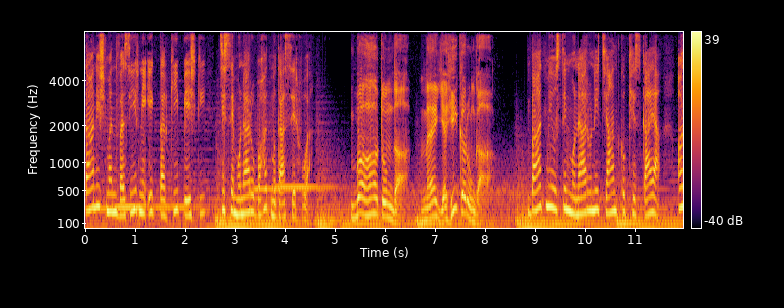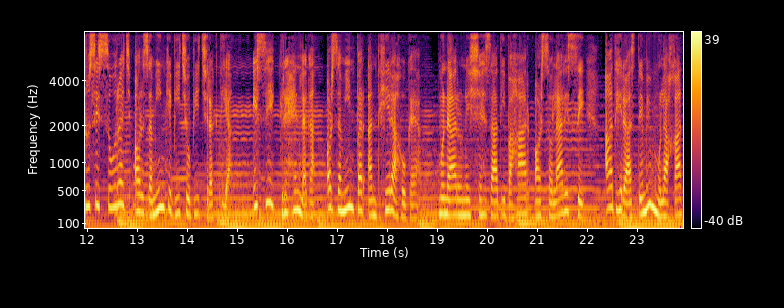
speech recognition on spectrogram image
दानिशमंद वज़ीर ने एक तरकीब पेश की जिससे मुनारो बहुत मुतासिर हुआ। बहुत उम्दा। मैं यही करूँगा। बाद में उस दिन मुनारो ने चाँद को खिसकाया और उसे सूरज और ज़मीन के बीचों बीच रख दिया। इससे एक ग्रहण लगा और ज़मीन पर अंधेरा हो गया। मुनारो ने शहजादी बहार और सोलारिस से आधे रास्ते में मुलाकात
